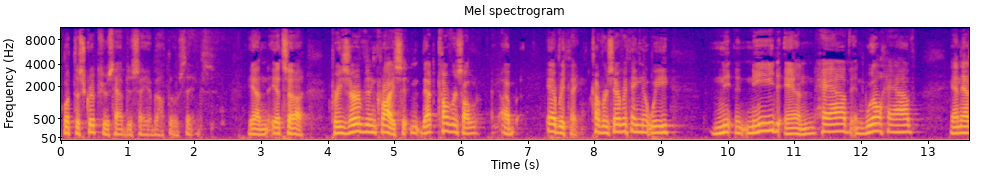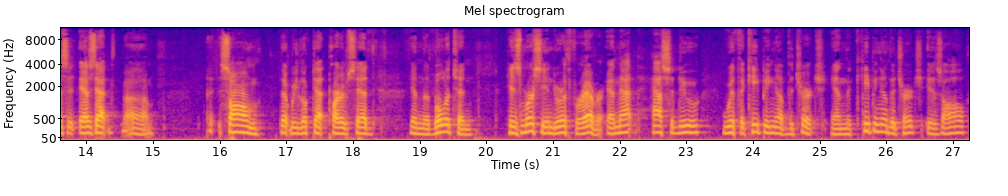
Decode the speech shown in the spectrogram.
what the scriptures have to say about those things. And it's uh, preserved in Christ. It, that covers a, a, everything. Covers everything that we need and have and will have. And as as that uh, psalm that we looked at, part of said in the bulletin, His mercy endureth forever, and that has to do with the keeping of the church. And the keeping of the church is all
